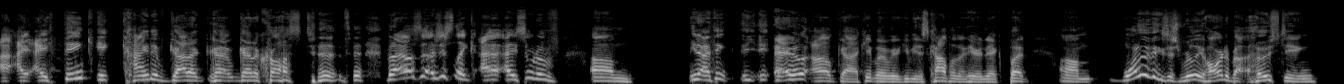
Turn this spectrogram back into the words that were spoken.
I, I think it kind of got a, got, across to, to- but i also i was just like i, I sort of um you know i think I don't, oh god i can't believe i'm going to give you this compliment here nick but um one of the things that's really hard about hosting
